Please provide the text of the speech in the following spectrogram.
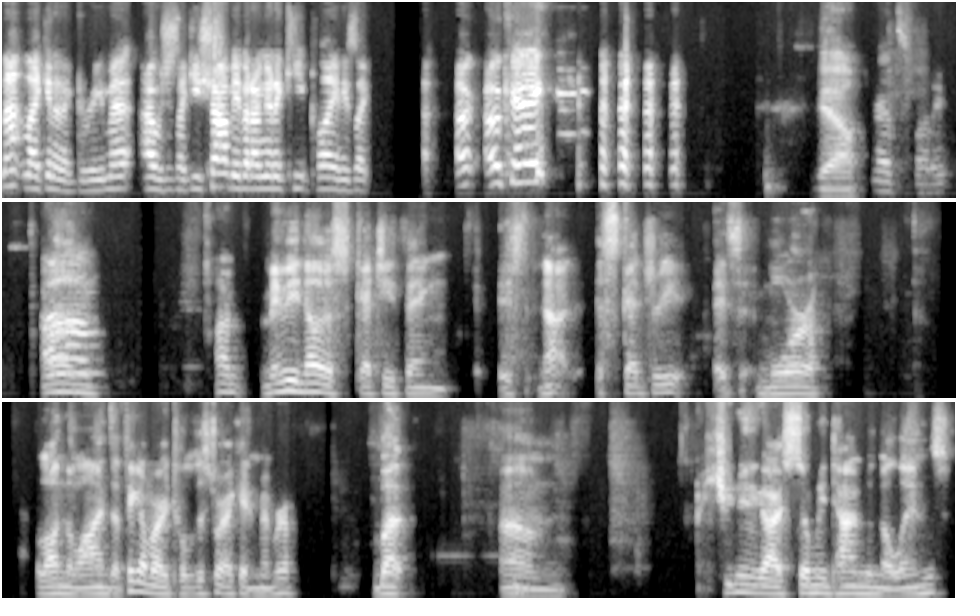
not like in an agreement. I was just like, you shot me, but I'm gonna keep playing. He's like, "Uh, okay, Yeah. that's funny. Um, Um, um, maybe another sketchy thing is not a sketchy. It's more along the lines. I think I've already told this story. I can't remember, but um, shooting a guy so many times in the lens,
